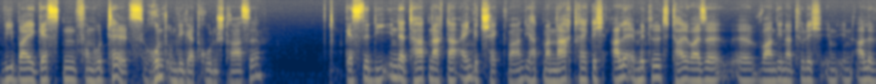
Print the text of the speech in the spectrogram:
wie bei Gästen von Hotels rund um die Gertrudenstraße. Gäste, die in der Tatnacht da eingecheckt waren, die hat man nachträglich alle ermittelt. Teilweise äh, waren die natürlich in, in alle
